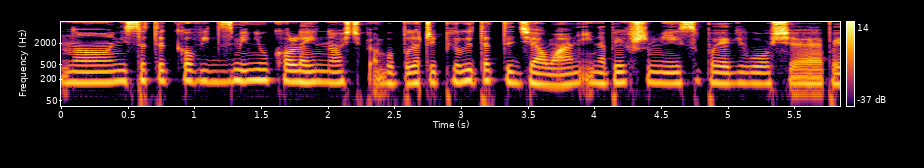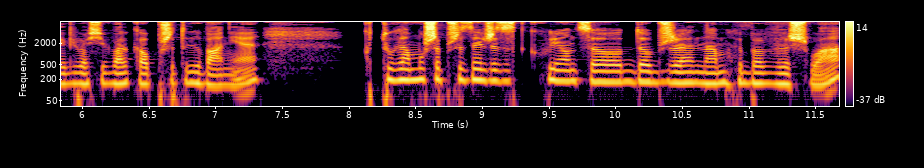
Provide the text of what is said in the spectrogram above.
No, niestety COVID zmienił kolejność, albo raczej priorytety działań, i na pierwszym miejscu pojawiło się, pojawiła się walka o przetrwanie która muszę przyznać, że zaskakująco dobrze nam chyba wyszła.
